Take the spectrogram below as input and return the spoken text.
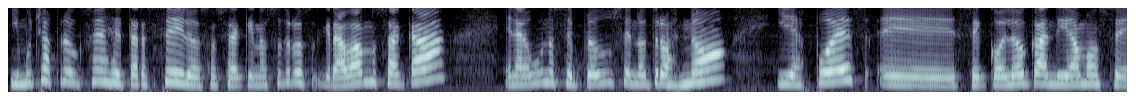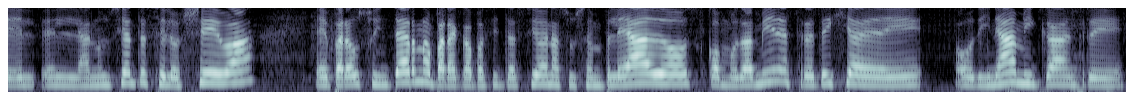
y muchas producciones de terceros, o sea que nosotros grabamos acá, en algunos se producen, otros no, y después eh, se colocan, digamos, el, el anunciante se los lleva eh, para uso interno, para capacitación a sus empleados, como también estrategia de, o dinámica entre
